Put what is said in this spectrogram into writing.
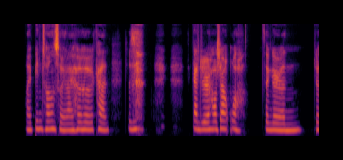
买冰川水来喝喝看，就是 感觉好像哇，整个人就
